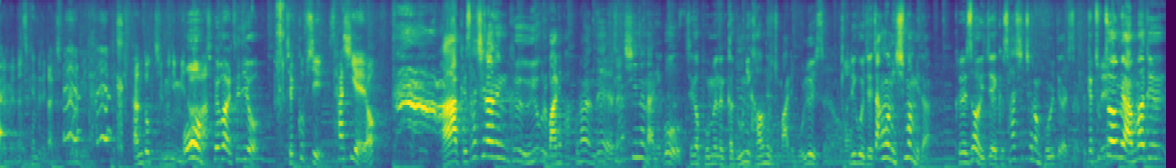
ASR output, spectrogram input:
그러면 스캔들이 날지도 모릅니다 단독 질문입니다 오, 제발 드디어. 제굽 씨 사시예요? 아, 그 사시라는 그 의혹을 많이 받곤 하는데 네. 사시는 아니고 제가 보면은 그러니까 눈이 가운데로 좀 많이 몰려 있어요. 어. 그리고 이제 짱눈이 심합니다. 그래서 이제 그 사시처럼 보일 때가 있어요. 그러니까 네. 초점이 안 맞은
